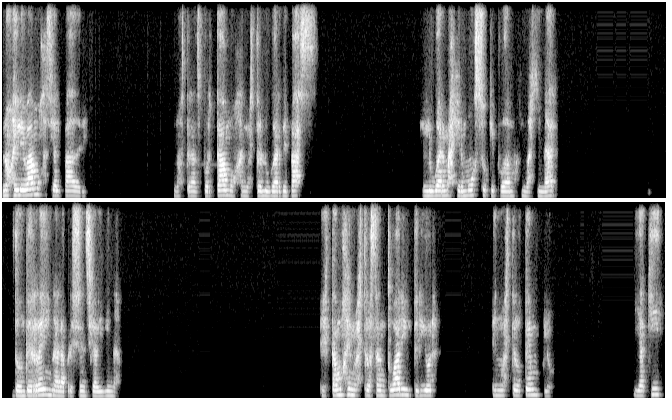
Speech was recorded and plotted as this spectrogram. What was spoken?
nos elevamos hacia el Padre, nos transportamos a nuestro lugar de paz, el lugar más hermoso que podamos imaginar, donde reina la presencia divina. Estamos en nuestro santuario interior, en nuestro templo. Y aquí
